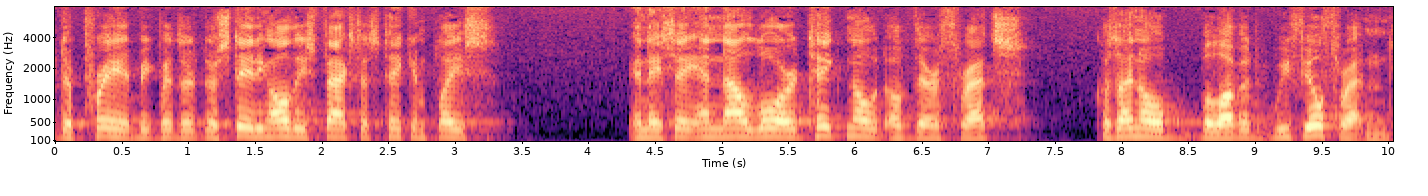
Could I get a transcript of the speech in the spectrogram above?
they're praying because they're, they're stating all these facts that's taking place. And they say, And now, Lord, take note of their threats. Because I know, beloved, we feel threatened.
